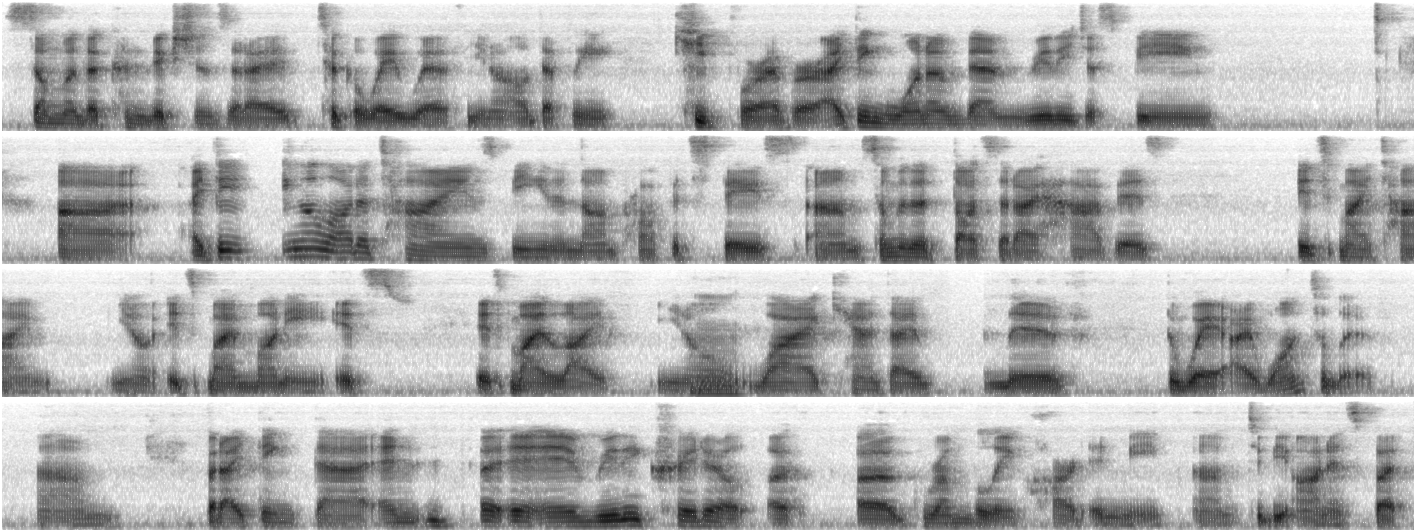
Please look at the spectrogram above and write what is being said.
some of the convictions that I took away with, you know, I'll definitely keep forever. I think one of them really just being, uh, I think a lot of times being in a nonprofit space, um, some of the thoughts that I have is, it's my time, you know, it's my money, it's it's my life. You know, mm. why can't I live the way I want to live? Um, but I think that, and it, it really created a, a, a, grumbling heart in me, um, to be honest. But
